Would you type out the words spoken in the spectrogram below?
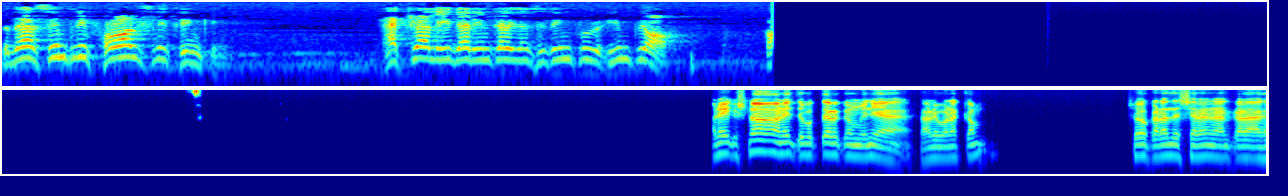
So they are simply falsely thinking. Actually their intelligence is impure. impure. ஹரே கிருஷ்ணா அனைத்து பக்தருக்கும் இனிய காலை வணக்கம் ஸோ கடந்த சில நாட்களாக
